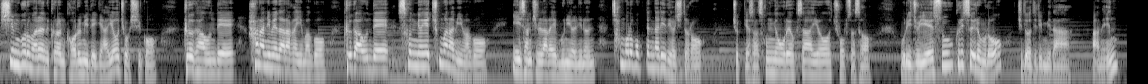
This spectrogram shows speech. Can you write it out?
심부름하는 그런 걸음이 되게 하여 주옵시고 그 가운데 하나님의 나라가 임하고 그 가운데 성령의 충만함이 임하고 237 나라의 문이 열리는 참으로 복된 날이 되어지도록 주께서 성령으로 역사하여 주옵소서 우리 주 예수 그리스도 이름으로 기도드립니다. 아멘.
